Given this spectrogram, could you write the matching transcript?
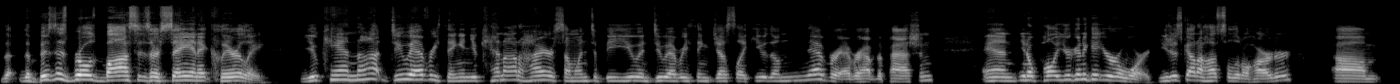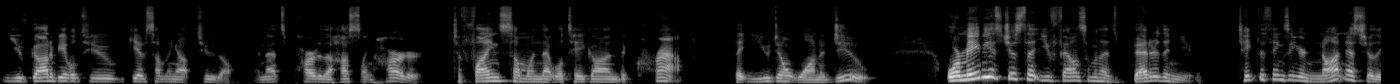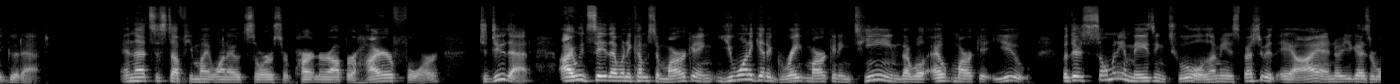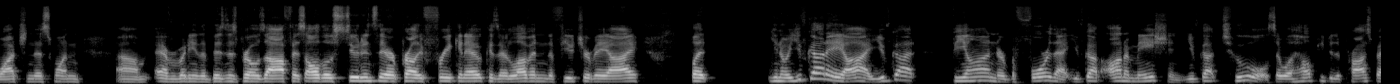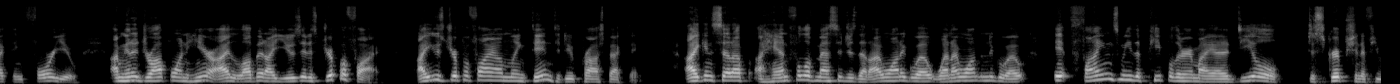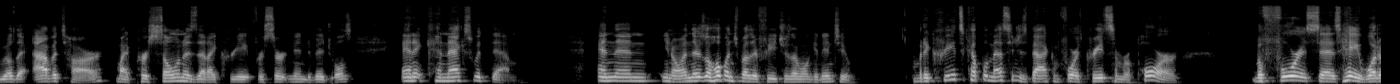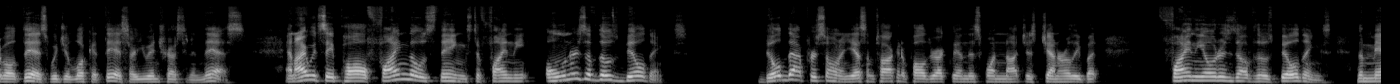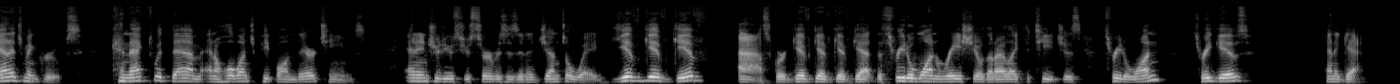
the, the business bros bosses are saying it clearly. You cannot do everything and you cannot hire someone to be you and do everything just like you. They'll never ever have the passion. And you know, Paul, you're going to get your reward. You just got to hustle a little harder. Um, you've got to be able to give something up too, though. And that's part of the hustling harder to find someone that will take on the crap that you don't want to do. Or maybe it's just that you found someone that's better than you. Take the things that you're not necessarily good at. And that's the stuff you might want to outsource or partner up or hire for to do that. I would say that when it comes to marketing, you want to get a great marketing team that will outmarket you. But there's so many amazing tools. I mean, especially with AI. I know you guys are watching this one. Um, everybody in the Business Bros office, all those students there are probably freaking out because they're loving the future of AI. But you know, you've got AI, you've got beyond or before that, you've got automation, you've got tools that will help you do the prospecting for you. I'm going to drop one here. I love it. I use it. It's Dripify. I use Dripify on LinkedIn to do prospecting. I can set up a handful of messages that I want to go out when I want them to go out. It finds me the people that are in my ideal description, if you will, the avatar, my personas that I create for certain individuals, and it connects with them. And then, you know, and there's a whole bunch of other features I won't get into, but it creates a couple messages back and forth, creates some rapport before it says, Hey, what about this? Would you look at this? Are you interested in this? And I would say, Paul, find those things to find the owners of those buildings. Build that persona. Yes, I'm talking to Paul directly on this one, not just generally, but find the owners of those buildings, the management groups, connect with them and a whole bunch of people on their teams and introduce your services in a gentle way. Give, give, give, ask, or give, give, give, get. The three to one ratio that I like to teach is three to one, three gives and a get.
